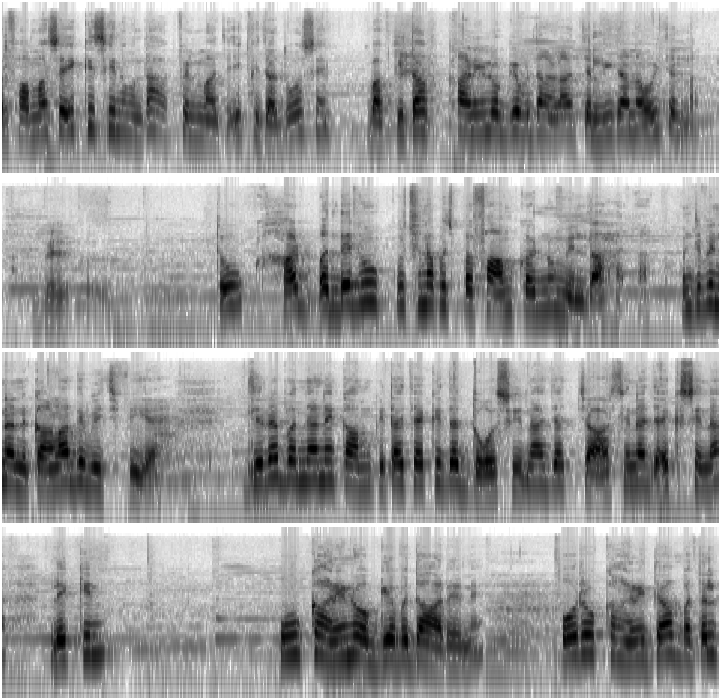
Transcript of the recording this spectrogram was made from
ਪਰਫਾਰਮੈਂਸ ਇੱਕ ਹੀ ਸੀਨ ਹੁੰਦਾ ਫਿਲਮਾਂ 'ਚ ਇੱਕ ਜਾਂ ਦੋ ਸੀਨ ਬਾਕੀ ਤਾਂ ਕਹਾਣੀ ਨੂੰ ਅੱਗੇ ਵਧਾਉਣਾ ਚੱਲੀ ਜਾਣਾ ਉਹੀ ਚੱਲਣਾ। ਬਿਲਕੁਲ। ਤੋ ਹਰ ਬੰਦੇ ਨੂੰ ਕੁਝ ਨਾ ਕੁਝ ਪਰਫਾਰਮ ਕਰਨ ਨੂੰ ਮਿਲਦਾ ਹੈਗਾ। ਹੁਣ ਜਿਵੇਂ ਨਨਕਾਣਾ ਦੇ ਵਿੱਚ ਵੀ ਹੈ। ਜਿਹੜੇ ਬੰਦਿਆਂ ਨੇ ਕੰਮ ਕੀਤਾ ਚਾਹੇ ਕਿਤੇ ਦੋ ਸੀਨਾ ਜਾਂ ਚਾਰ ਸੀਨਾ ਜਾਂ ਇੱਕ ਸੀਨਾ ਲੇਕਿਨ ਉਹ ਕਹਾਣੀ ਨੂੰ ਅੱਗੇ ਵਧਾ ਰਹੇ ਨੇ ਔਰ ਉਹ ਕਹਾਣੀ ਦਾ ਮਤਲਬ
